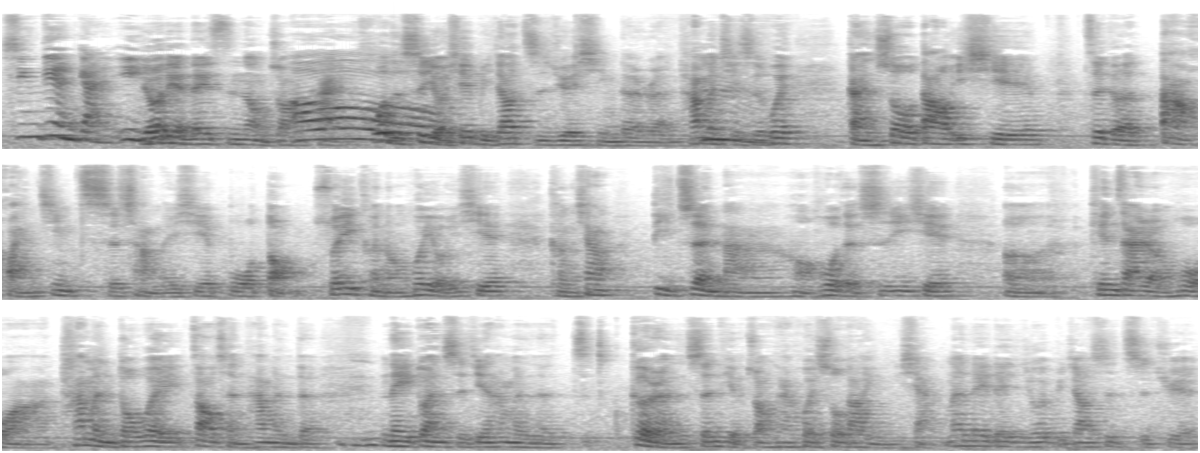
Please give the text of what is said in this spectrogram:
心电感应，有点类似那种状态，哦、或者是有些比较直觉型的人，他们其实会感受到一些这个大环境磁场的一些波动，所以可能会有一些可能像地震啊，哈，或者是一些呃天灾人祸啊，他们都会造成他们的 那一段时间，他们的个人身体的状态会受到影响。那那类就会比较是直觉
